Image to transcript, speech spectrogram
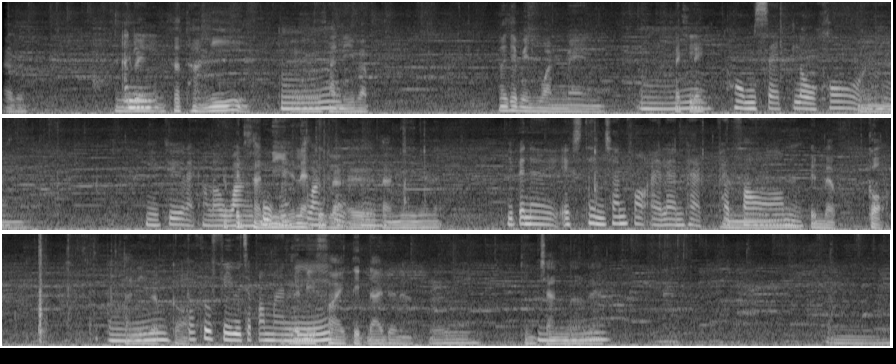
เอาไปอัอันนนี้นี้เป็นสถานีอืมเออสถานีแบบ น่าจะเป็นวันแมนเล็กโฮมเซ็ตโลโก้ นะคะนี่คืออะไรเอาเราวาเป็นงสถาถูกนีไหมนั่นแหละวางถูกละเออมสถานีนั่นแหละนี่เป็น extension for island plat- platform อืมเป็นแบบเกาะอืมอันนี้แบบเกาะก็คือฟิลจะประมาณจะมีนี้ไฟติดได้ด้วยนะเออจริงจังมากเลยอืมอืม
